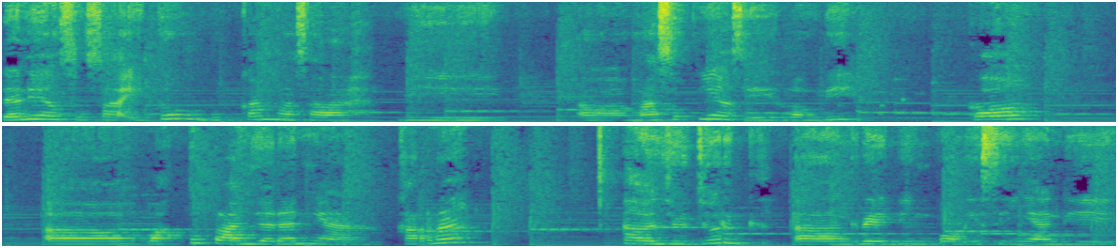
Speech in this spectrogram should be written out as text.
Dan yang susah itu bukan masalah di uh, masuknya sih, lebih ke uh, waktu pelajarannya. Karena uh, jujur uh, grading polisinya di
